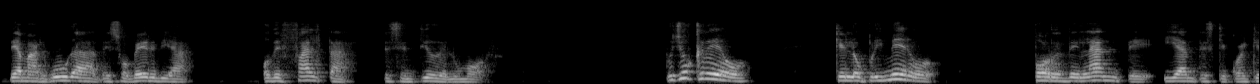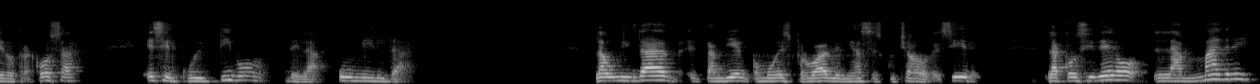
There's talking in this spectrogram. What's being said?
de amargura, de soberbia o de falta de sentido del humor? Pues yo creo que lo primero por delante y antes que cualquier otra cosa es el cultivo de la humildad. La humildad eh, también, como es probable, me has escuchado decir, la considero la madre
